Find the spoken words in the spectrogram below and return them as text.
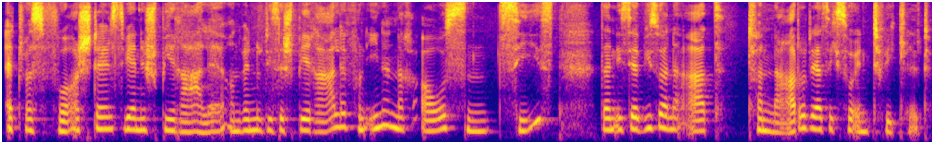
etwas vorstellst wie eine Spirale. Und wenn du diese Spirale von innen nach außen ziehst, dann ist ja wie so eine Art Tornado, der sich so entwickelt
